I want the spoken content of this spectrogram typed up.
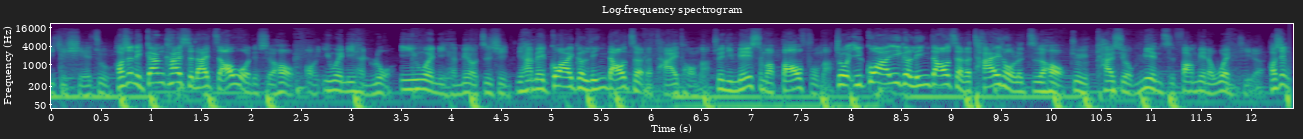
以及协助。好像你刚开始来找我的时候，哦，因为你很弱，因为你很没有自信，你还没挂一个领导者的 title 嘛，所以你没什么包袱嘛。就一挂一个领导者的 title 了之后，就开始有面子方面的问题了。好像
